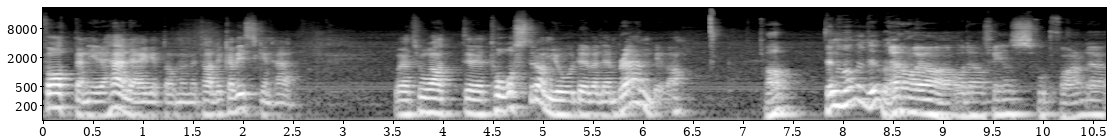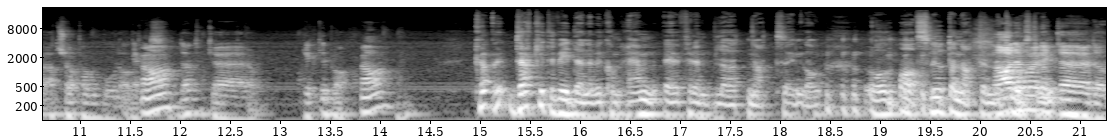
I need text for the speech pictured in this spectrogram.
faten i det här läget då med Metallica whiskyn här. Och jag tror att eh, Tåström gjorde väl en brandy va? Ja, Den har väl du den va? har jag och den finns fortfarande att köpa på bolaget. Ja. Den tycker jag är riktigt bra. Ja. Kan- Drack inte vi den när vi kom hem eh, för en blöt natt en gång? Och avslutade natten med Ja, det var ju lite dumt.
